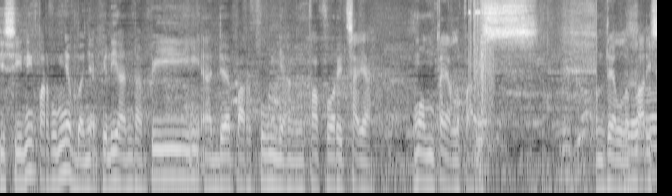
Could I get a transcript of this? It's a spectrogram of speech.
Di sini parfumnya banyak pilihan, tapi ada parfum yang favorit saya, Montel Paris. Montel Paris.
